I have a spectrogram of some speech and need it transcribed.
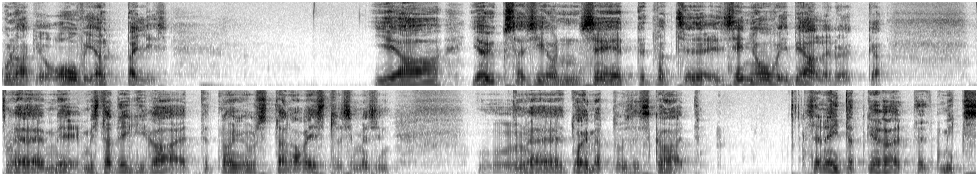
kunagi hoovi jalgpallis ja, ja üks asi on see, et, et vot see Zenjovi pealelöök, äh, mis ta tegi ka, et, et no just täna vestlesime siin äh, toimetuses ka, et see näitabki ära, et, et miks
